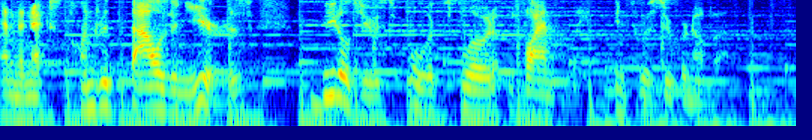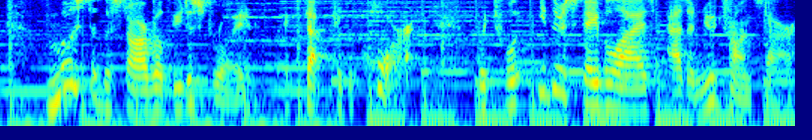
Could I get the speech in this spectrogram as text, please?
and the next 100,000 years, Betelgeuse will explode violently into a supernova. Most of the star will be destroyed except for the core, which will either stabilize as a neutron star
